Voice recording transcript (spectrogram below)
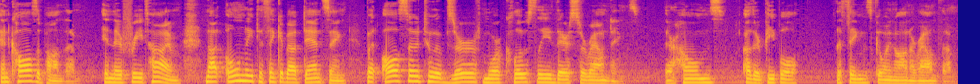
and calls upon them in their free time, not only to think about dancing, but also to observe more closely their surroundings, their homes, other people, the things going on around them.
